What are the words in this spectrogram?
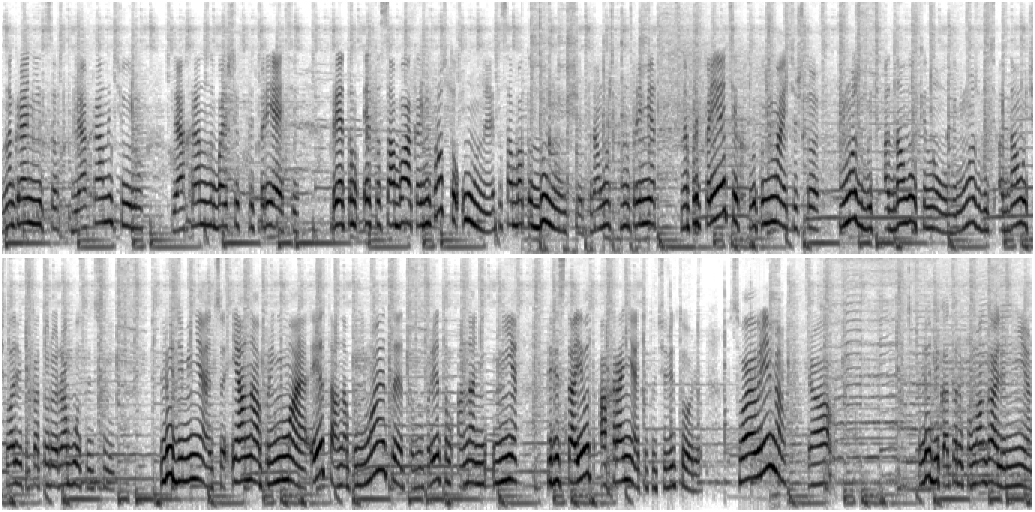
на границах, для охраны тюрем, для охраны на больших предприятиях. При этом эта собака не просто умная, это собака думающая, потому что, например, на предприятиях вы понимаете, что не может быть одного кинолога, не может быть одного человека, который работает с ним. Люди меняются, и она, принимая это, она понимает это, но при этом она не перестает охранять эту территорию. В свое время а, люди, которые помогали мне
